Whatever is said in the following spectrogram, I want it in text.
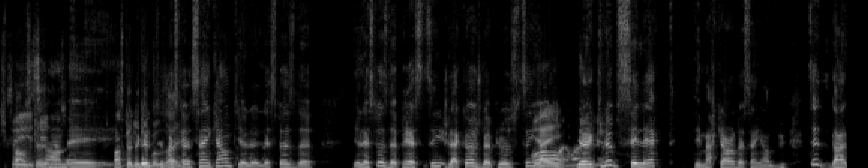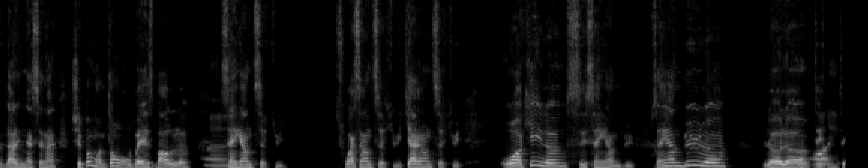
Je C'est- pense que. Non, mais. Je pense que Luc Luc, est bullseye. Parce que 50, il y a le- l'espèce de. Il y a l'espèce de prestige, la coche de plus. Tu sais, il y a- Hey. ouais, il y a un ouais. club select des marqueurs de 50 buts. Tu sais, dans, dans la Ligue nationale, je sais pas, moi, mettons, au baseball, là, Euh, 50 circuits, 60 circuits, 40 circuits. Au hockey, là, c'est 50 buts. 50 buts, là, là, là, t'es- Ouais. t'es-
